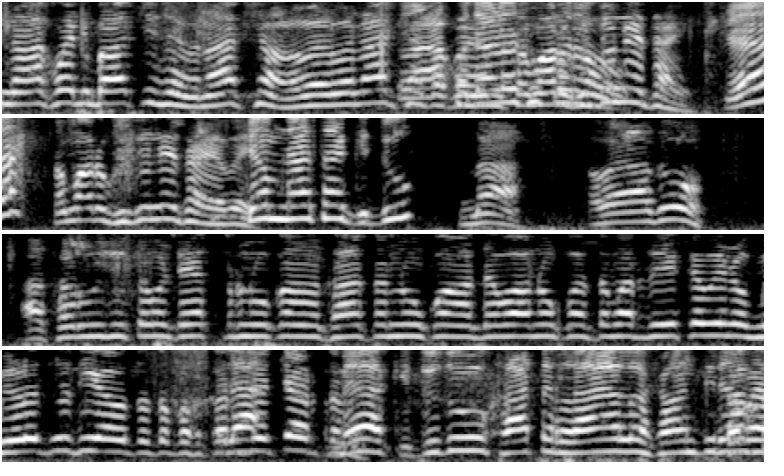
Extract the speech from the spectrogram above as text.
નાખવાની બાકી છે નાખશે શું તમારું કીધું ને થાય. તમારું કીધું ને થાય હવે. કેમ ના થાય કીધું? ના હવે આ જો આ ખરું જો તમે ટ્રેક્ટરનું કાં કા કાં દવાનું કાં તમારે એક નો મેળ જ નથી આવતો તો પછી કરજો ચાર તમે. મેં કીધું તું ખાતર લાયેલો શાંતિ તમે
